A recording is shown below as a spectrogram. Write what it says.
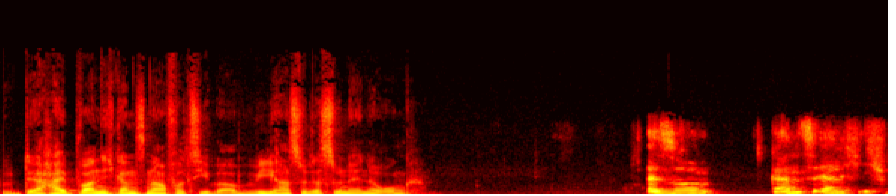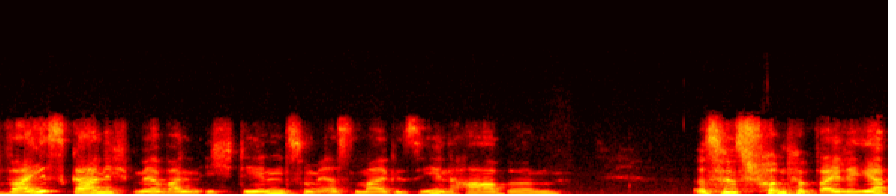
der Hype war nicht ganz nachvollziehbar? Wie hast du das so in Erinnerung? Also ganz ehrlich, ich weiß gar nicht mehr, wann ich den zum ersten Mal gesehen habe. Es ist schon eine Weile her.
